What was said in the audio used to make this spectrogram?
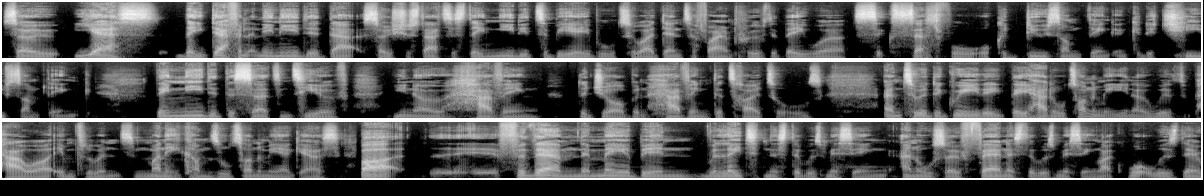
so, yes, they definitely needed that social status. They needed to be able to identify and prove that they were successful or could do something and could achieve something. They needed the certainty of, you know, having the job and having the titles. And to a degree, they, they had autonomy, you know, with power, influence, and money comes autonomy, I guess. But eh, for them, there may have been relatedness that was missing and also fairness that was missing. Like, what was their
